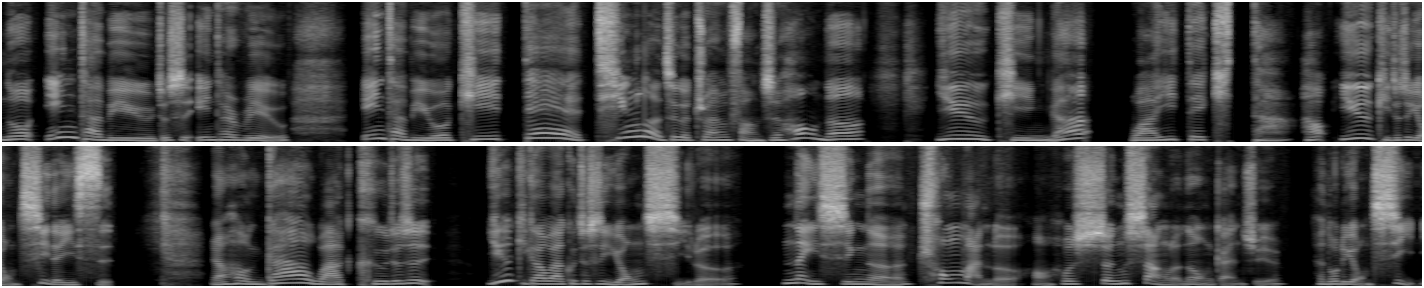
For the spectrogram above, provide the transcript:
No interview 就是 interview。 interview を聞いて听了这个专访之后呢，勇気が湧いてきた。好，勇気就是勇气的意思，然后が湧く就是勇気が湧く就是涌起了，内心呢充满了哦，或者升上了那种感觉，很多的勇气。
